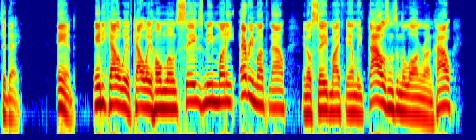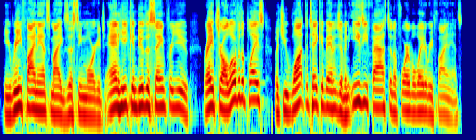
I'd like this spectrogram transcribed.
today. And Andy Calloway of Calloway Home Loans saves me money every month now, and he'll save my family thousands in the long run. How? He refinanced my existing mortgage, and he can do the same for you. Rates are all over the place, but you want to take advantage of an easy, fast, and affordable way to refinance.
